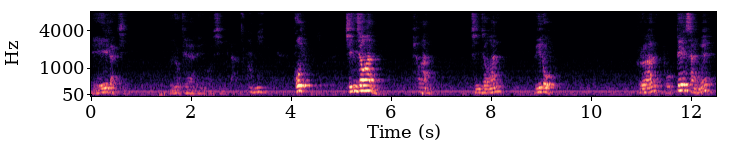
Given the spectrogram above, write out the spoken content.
매일같이 노력해야 되는 것입니다. 아멘. 곧 진정한 평안, 진정한 위로, 그러한 복된 삶을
